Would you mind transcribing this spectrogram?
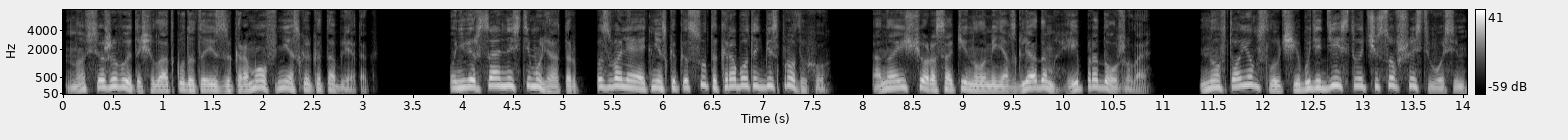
но все же вытащила откуда-то из закромов несколько таблеток. «Универсальный стимулятор позволяет несколько суток работать без продыху». Она еще раз окинула меня взглядом и продолжила. «Но в твоем случае будет действовать часов 6-8,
